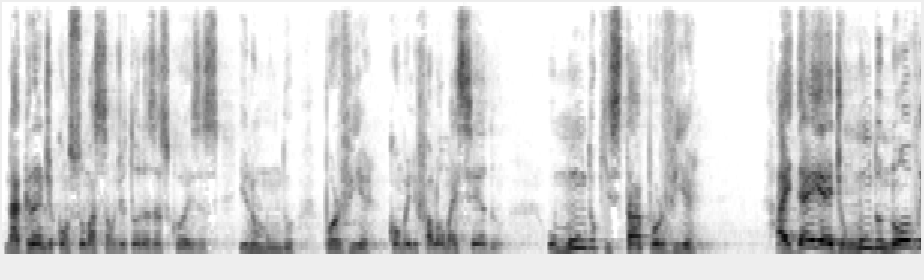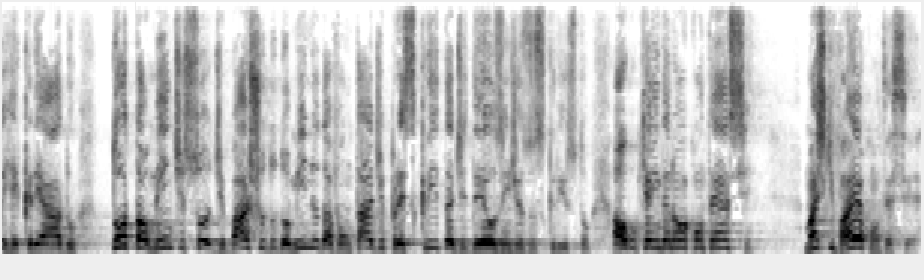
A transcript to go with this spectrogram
na grande consumação de todas as coisas e no mundo por vir, como ele falou mais cedo, o mundo que está por vir. A ideia é de um mundo novo e recriado, totalmente debaixo do domínio da vontade prescrita de Deus em Jesus Cristo, algo que ainda não acontece, mas que vai acontecer.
